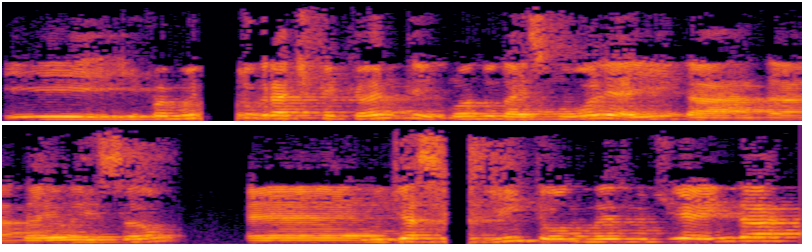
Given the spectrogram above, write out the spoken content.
E, e foi muito gratificante quando da escolha aí da, da, da eleição, é, no dia seguinte ou no mesmo dia ainda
